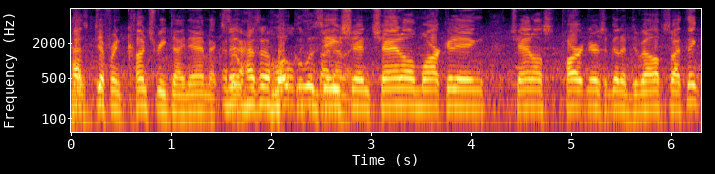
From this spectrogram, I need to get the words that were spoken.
has oh. different country dynamics. And so it has a localization, channel marketing, channel partners are going to develop. So I think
